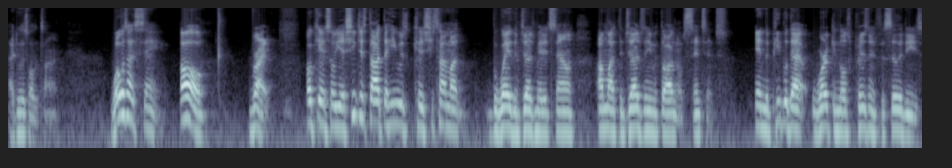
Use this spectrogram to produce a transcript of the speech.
I do this all the time. What was I saying? Oh, right. Okay, so yeah, she just thought that he was because she's talking about the way the judge made it sound. I'm like, the judge didn't even throw out no sentence. And the people that work in those prison facilities,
